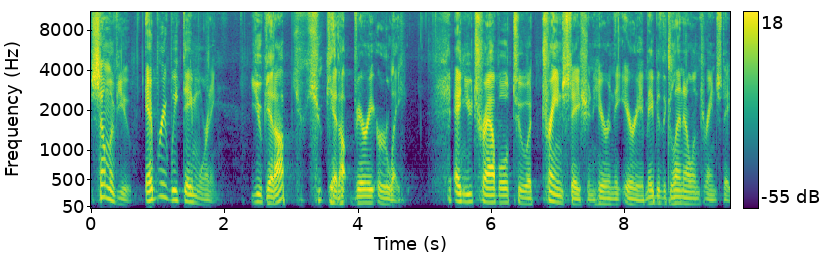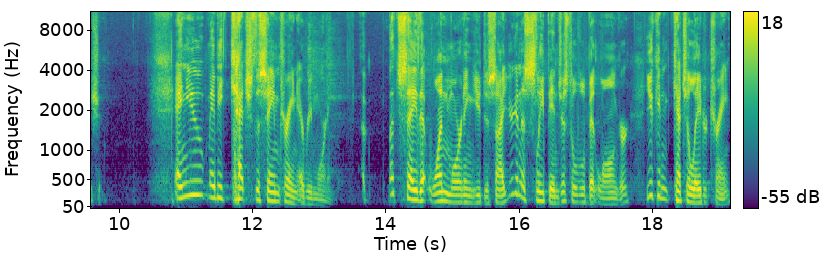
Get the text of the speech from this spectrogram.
Some of you, every weekday morning, you get up, you get up very early and you travel to a train station here in the area, maybe the Glen Ellyn train station, and you maybe catch the same train every morning. Let's say that one morning you decide you're going to sleep in just a little bit longer. You can catch a later train.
